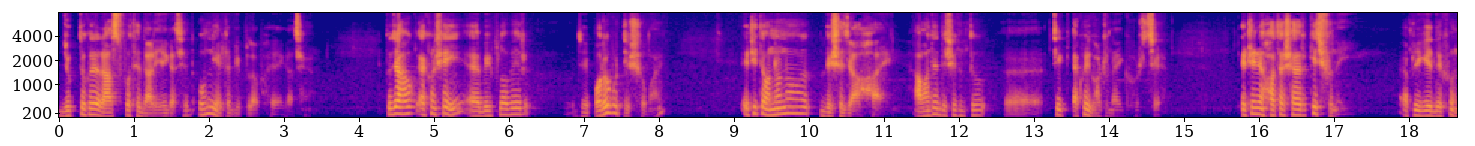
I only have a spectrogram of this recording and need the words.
যুক্ত করে রাজপথে দাঁড়িয়ে গেছেন, অমনি একটা বিপ্লব হয়ে গেছে। তো যা হোক, এখন সেই বিপ্লবের যে পরবর্তী সময়, এটিতে অন্যান্য দেশে যাওয়া হয়। আমাদের দেশে কিন্তু ঠিক একই ঘটনাই ঘটছে। এটি নিয়ে হতাশার কিছু নেই। আপনি গিয়ে দেখুন,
